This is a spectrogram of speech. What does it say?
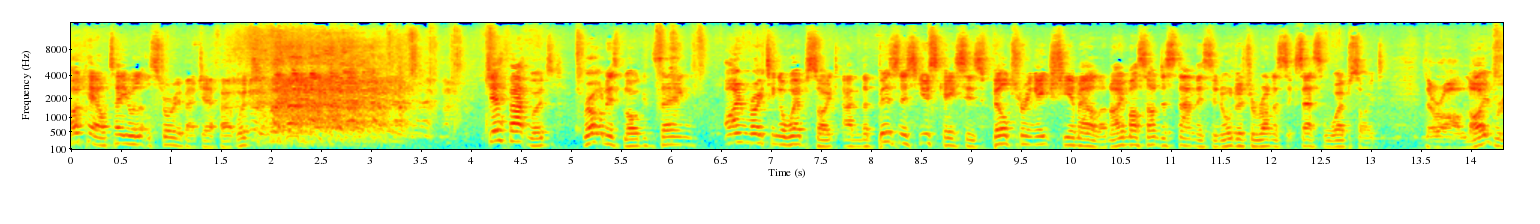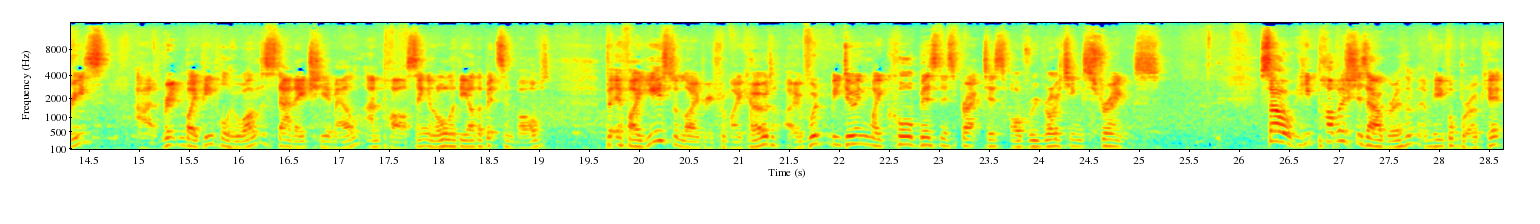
Okay, I'll tell you a little story about Jeff Atwood. Jeff Atwood wrote on his blog and saying, I'm writing a website and the business use case is filtering HTML and I must understand this in order to run a successful website. There are libraries uh, written by people who understand HTML and parsing and all of the other bits involved. But if I used a library for my code, I wouldn't be doing my core business practice of rewriting strings. So he published his algorithm and people broke it,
